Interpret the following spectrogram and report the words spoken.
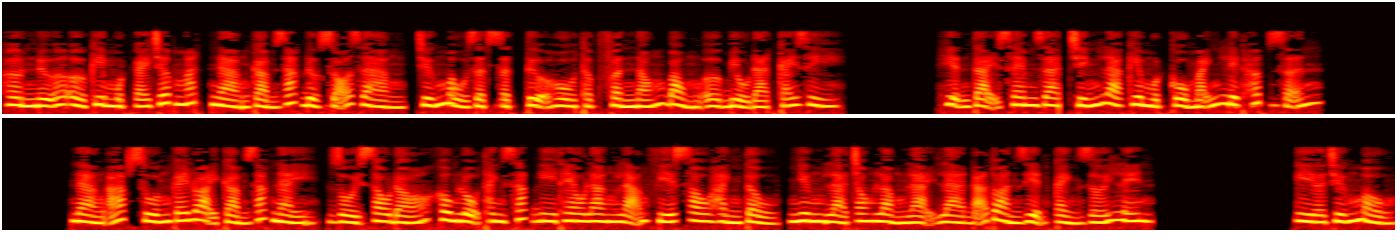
Hơn nữa ở kia một cái chớp mắt nàng cảm giác được rõ ràng, trứng màu giật giật tựa hồ thập phần nóng bỏng ở biểu đạt cái gì. Hiện tại xem ra chính là kia một cổ mãnh liệt hấp dẫn. Nàng áp xuống cái loại cảm giác này, rồi sau đó không lộ thanh sắc đi theo lăng lãng phía sau hành tẩu, nhưng là trong lòng lại là đã toàn diện cảnh giới lên. Kia trứng màu,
